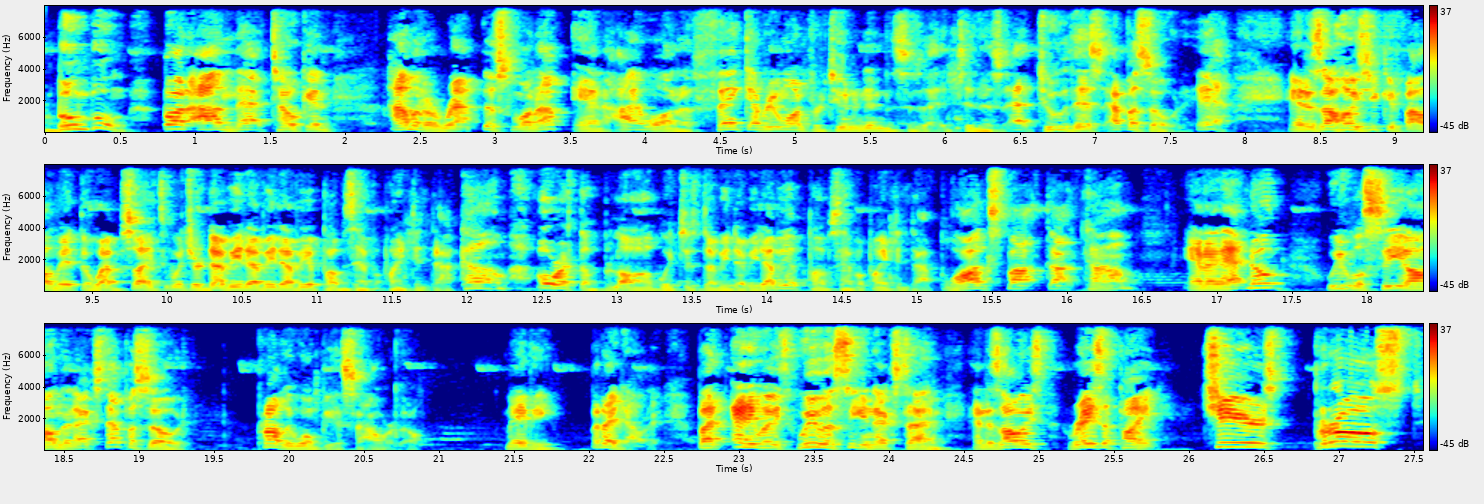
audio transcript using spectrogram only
Boom, boom. But on that token, I'm going to wrap this one up, and I want to thank everyone for tuning in this, to this to this episode. Yeah, and as always, you can follow me at the websites, which are www.pubshaveapinton.com, or at the blog, which is www.pubshaveapinton.blogspot.com. And on that note, we will see you all the next episode. Probably won't be a sour though, maybe, but I doubt it. But anyways, we will see you next time. And as always, raise a pint, cheers, prost,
